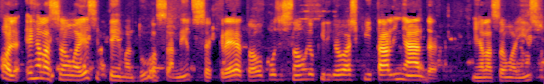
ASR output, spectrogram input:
Olha, em relação a esse tema do orçamento secreto, a oposição eu, queria, eu acho que está alinhada em relação a isso,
